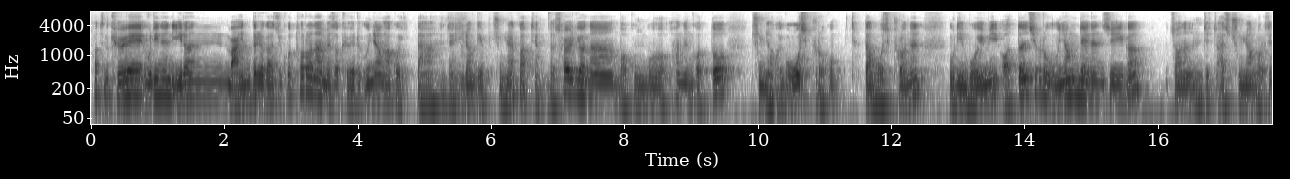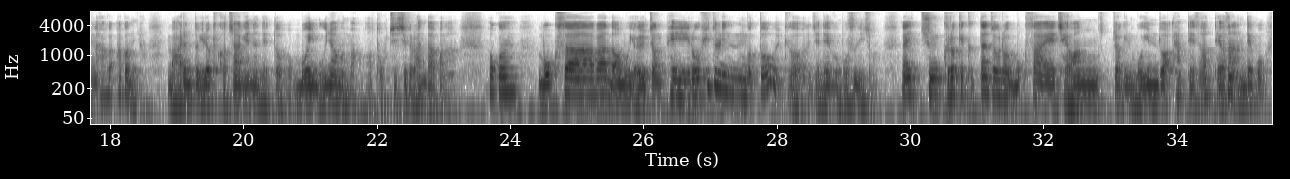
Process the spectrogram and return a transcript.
하여튼 교회 우리는 이런 마인드를 가지고 토론하면서 교회를 운영하고 있다. 이제 이런 게 중요할 것 같아요. 설교나 뭐 공부하는 것도 중요하고 이거 50%고 그다음 50%는 우리 모임이 어떤 식으로 운영되는지가 저는 이제 아주 중요한 거로 생각하거든요. 말은 또 이렇게 거창하게 했는데 또 모임 운영은 막 어, 독재식으로 한다거나 혹은 목사가 너무 열정 페이로 휘둘리는 것도 그 이제 내부 모순이죠. 그러니까 중 그렇게 극단적으로 목사의 제왕적인 모임도 돼서 되어서는 안 되고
